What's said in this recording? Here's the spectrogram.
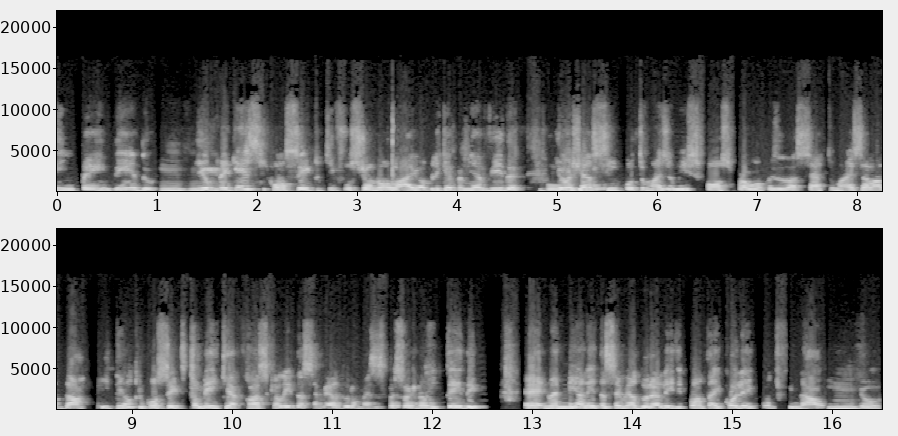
empreendendo uhum. e eu peguei esse conceito que funcionou lá e eu apliquei para minha vida. Boa. E hoje é assim, quanto mais eu me esforço para alguma coisa dar certo, mais ela dá. E tem outro conceito também que é a clássica lei da semeadura, mas as pessoas não entendem. É, não é nem a lei da semeadura, é a lei de plantar e colher e ponto final. Uhum. Eu,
